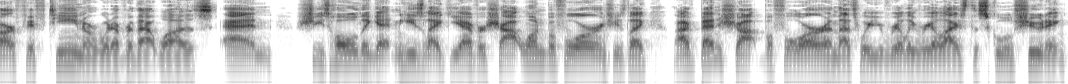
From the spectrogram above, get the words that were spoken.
AR 15 or whatever that was, and she's holding it and he's like, You ever shot one before? And she's like, I've been shot before. And that's where you really realize the school shooting.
